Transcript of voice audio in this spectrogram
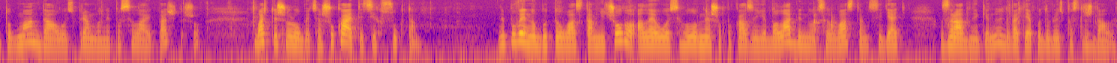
От обман, да, ось прямо вони посилають. Бачите, що? Бачите, що робиться? Шукайте цих сук там. Не повинно бути у вас там нічого, але ось головне, що показує Балабіно, це у вас там сидять зрадники. Ну і давайте я подивлюсь постраждалих.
